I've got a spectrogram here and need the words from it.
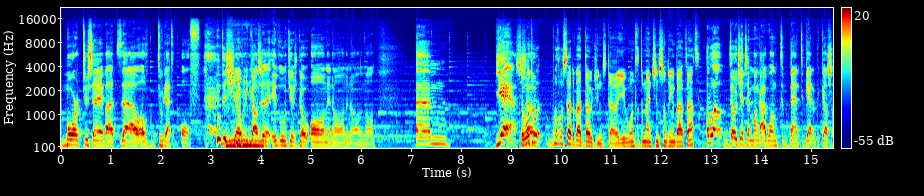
more to say, but uh, I'll do that off the show because uh, it will just go on and on and on and on. Um, yeah. So, what wa- what was that about Dojins though? You wanted to mention something about that? Oh, well, Dojins and manga I want to band together because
